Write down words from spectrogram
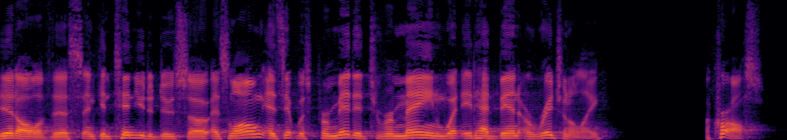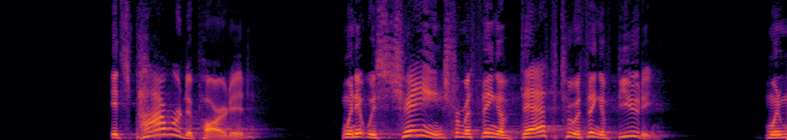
did all of this and continued to do so as long as it was permitted to remain what it had been originally a cross. Its power departed when it was changed from a thing of death to a thing of beauty. When,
